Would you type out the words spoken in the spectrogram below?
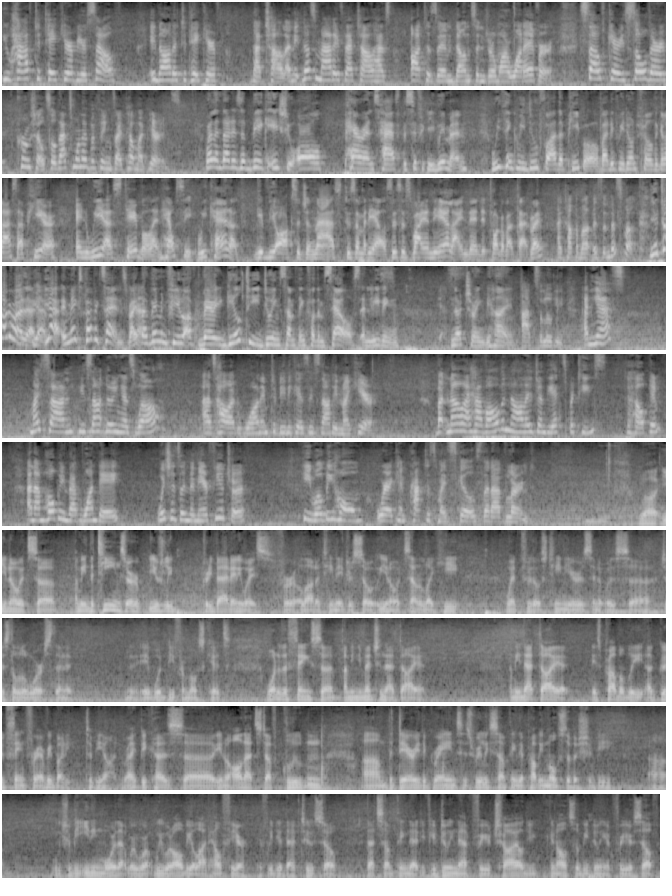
you have to take care of yourself in order to take care of that child. And it doesn't matter if that child has autism, Down syndrome, or whatever. Self care is so very crucial. So that's one of the things I tell my parents. Well, and that is a big issue all parents have, specifically women. We think we do for other people, but if we don't fill the glass up here, and we are stable and healthy, we cannot give the oxygen mask to somebody else. This is why in the airline they talk about that, right? I talk about this in this book. You talk about that? Yes. Yeah, it makes perfect sense, right? But women feel very guilty doing something for themselves and leaving yes. nurturing behind. Absolutely. And yes, my son, he's not doing as well as how I'd want him to be because he's not in my care. But now I have all the knowledge and the expertise to help him and I'm hoping that one day, which is in the near future, he will be home where I can practice my skills that I've learned. Well, you know, it's, uh, I mean, the teens are usually pretty bad, anyways, for a lot of teenagers. So, you know, it sounded like he went through those teen years and it was uh, just a little worse than it, it would be for most kids. One of the things, uh, I mean, you mentioned that diet. I mean, that diet is probably a good thing for everybody to be on, right? Because uh, you know all that stuff, gluten, um, the dairy, the grains, is really something that probably most of us should be. Um, we should be eating more that way. We would all be a lot healthier if we did that too. So that's something that if you're doing that for your child, you, you can also be doing it for yourself.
